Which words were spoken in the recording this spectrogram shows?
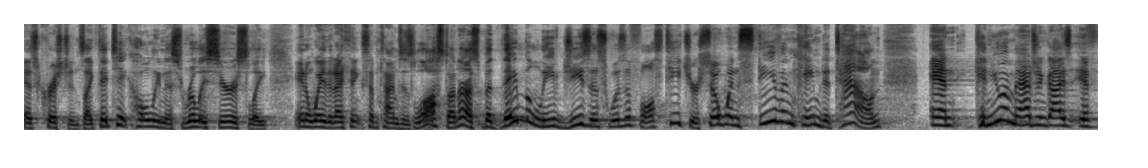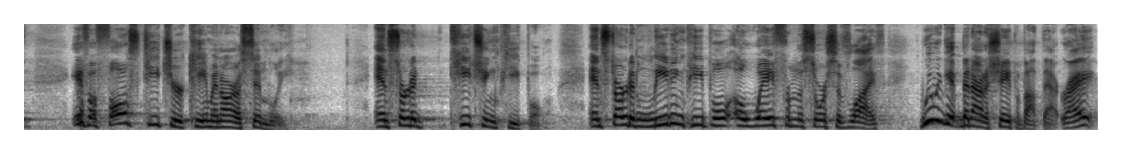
as Christians. Like they take holiness really seriously in a way that I think sometimes is lost on us, but they believed Jesus was a false teacher. So when Stephen came to town, and can you imagine, guys, if, if a false teacher came in our assembly and started teaching people and started leading people away from the source of life, we would get bent out of shape about that, right?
